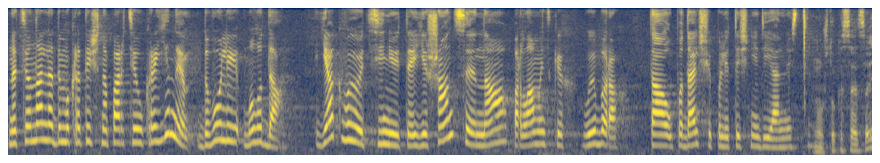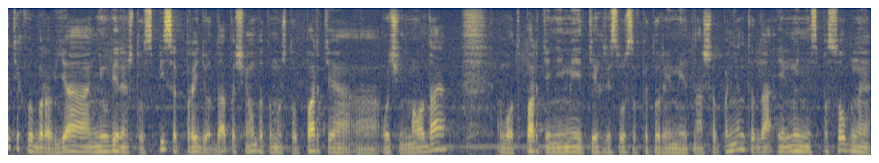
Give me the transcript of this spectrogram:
Національна демократична партія України доволі молода. Як ви оцінюєте її шанси на парламентських виборах та у подальшій політичній діяльності? Ну, что касается этих выборов, я не уверен, что список пройдет, да, почему? Потому что партия э, очень молодая, вот, партия не имеет тех ресурсов, которые имеют наши оппоненты, да, и мы не способны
